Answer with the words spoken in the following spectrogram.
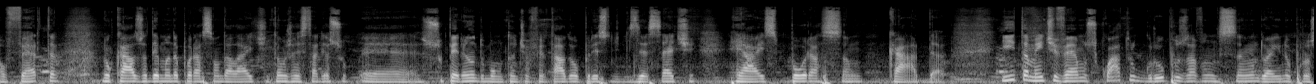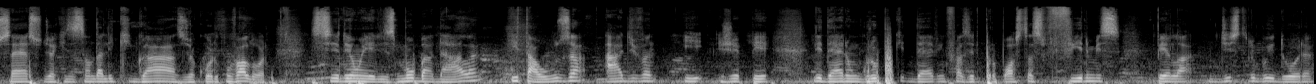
oferta. No caso, a demanda por ação da Light então já estaria é, superando o montante ofertado ao preço de R$ reais por ação cada. E também tivemos quatro grupos avançando aí no processo de aquisição da Liquigás de acordo com o valor. Seriam eles Mubadala, Itaúsa, Advan e GP lideram um grupo que devem fazer propostas firmes pela distribuidora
